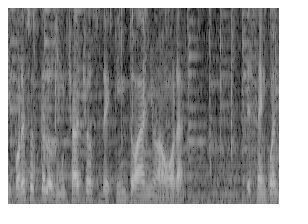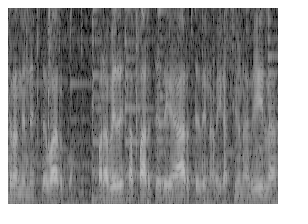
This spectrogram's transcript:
Y por eso es que los muchachos de quinto año ahora eh, se encuentran en este barco, para ver esa parte de arte, de navegación a vela,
